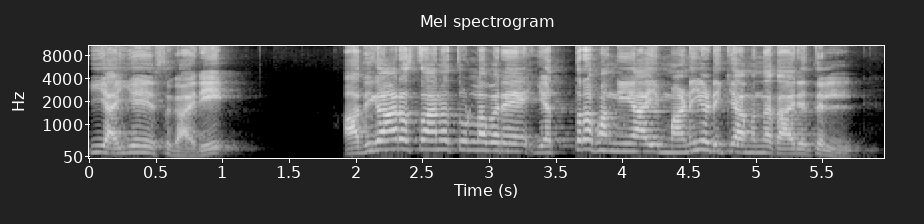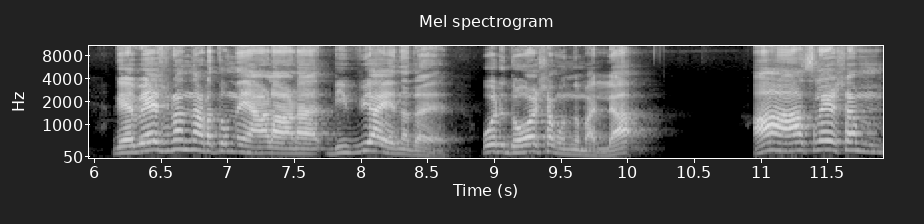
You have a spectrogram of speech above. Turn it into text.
ഈ ഐ എ എസുകാരി അധികാരസ്ഥാനത്തുള്ളവരെ എത്ര ഭംഗിയായി മണിയടിക്കാമെന്ന കാര്യത്തിൽ ഗവേഷണം നടത്തുന്നയാളാണ് ദിവ്യ എന്നത്. ഒരു ദോഷമൊന്നുമല്ല. ആ ആശ്ലേഷം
